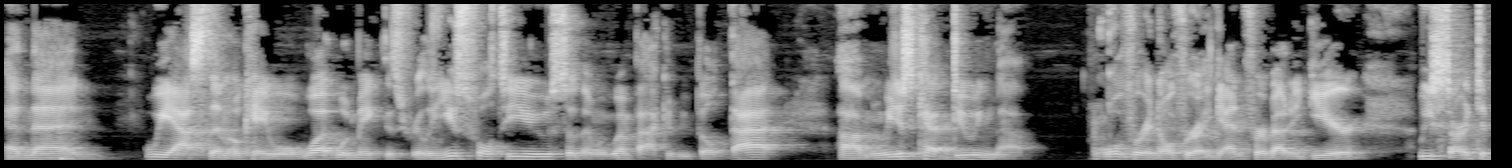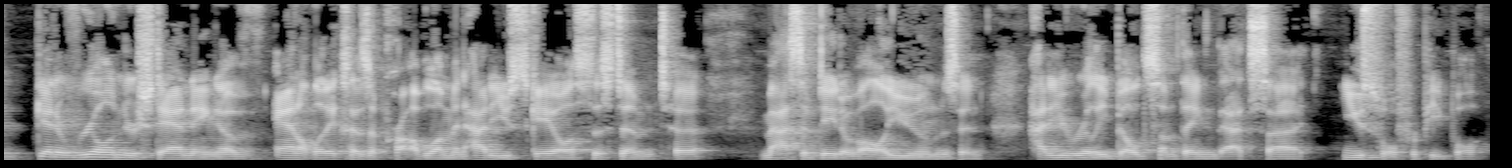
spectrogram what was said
And then we asked them, okay, well, what would make this really useful to you? So then we went back and we built that. Um, and we just kept doing that over and over again for about a year. We started to get a real understanding of analytics as a problem and how do you scale a system to massive data volumes and how do you really build something that's uh, useful for people.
